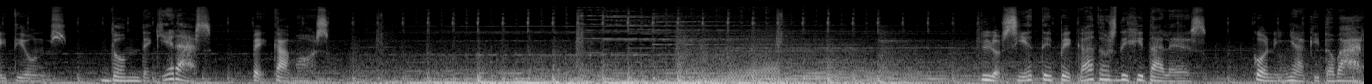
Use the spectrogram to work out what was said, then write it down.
iTunes. Donde quieras, pecamos. Los siete pecados digitales con Iñaki Tobar.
